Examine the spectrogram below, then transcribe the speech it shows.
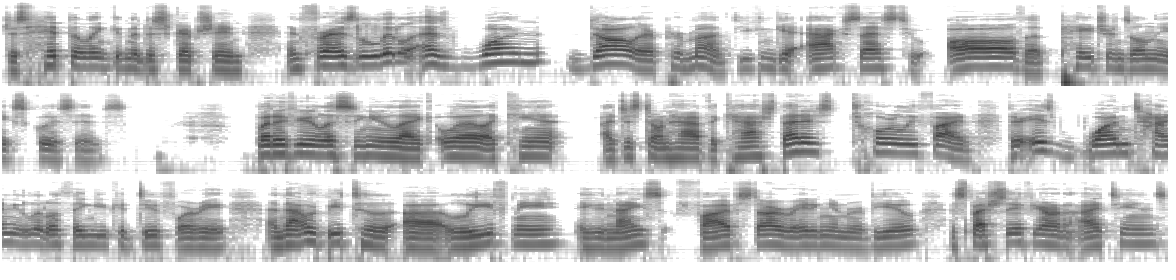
Just hit the link in the description. And for as little as $1 per month, you can get access to all the patrons only exclusives. But if you're listening, you're like, well, I can't I just don't have the cash. That is totally fine. There is one tiny little thing you could do for me, and that would be to uh, leave me a nice five star rating and review, especially if you're on iTunes.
